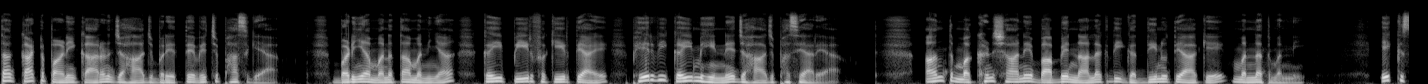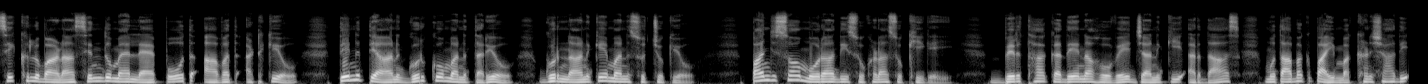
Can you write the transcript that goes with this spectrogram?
ਤਾਂ ਕੱਟ ਪਾਣੀ ਕਾਰਨ ਜਹਾਜ਼ ਬਰੇਤੇ ਵਿੱਚ ਫਸ ਗਿਆ। ਬੜੀਆਂ ਮੰਨਤਾਂ ਮੰਨੀਆਂ, ਕਈ ਪੀਰ ਫਕੀਰ ਤੇ ਫਿਰ ਵੀ ਕਈ ਮਹੀਨੇ ਜਹਾਜ਼ ਫਸਿਆ ਰਿਹਾ। ਅੰਤ ਮੱਖਣ ਸ਼ਾਹ ਨੇ ਬਾਬੇ ਨਾਨਕ ਦੀ ਗੱਦੀ ਨੂੰ ਤਿਆ ਕੇ ਮੰਨਤ ਮੰਨੀ। ਇੱਕ ਸਿੱਖ ਲੁਬਾਣਾ ਸਿੰਧੂ ਮੈਂ ਲੈ ਪੋਤ ਆਵਤ ਅਟਕਿਓ, ਤਿੰਨ ਧਿਆਨ ਗੁਰ ਕੋ ਮਨ ਤਰਿਓ ਗੁਰ ਨਾਨਕੇ ਮਨ ਸੁਚੁਕਿਓ। 500 ਮੋਰਾਂ ਦੀ ਸੁਖਣਾ ਸੁਖੀ ਗਈ। ਬਿਰਥਾ ਕਦੇ ਨਾ ਹੋਵੇ ਜਨ ਕੀ ਅਰਦਾਸ, ਮੁਤਾਬਕ ਭਾਈ ਮੱਖਣ ਸ਼ਾਹ ਦੀ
